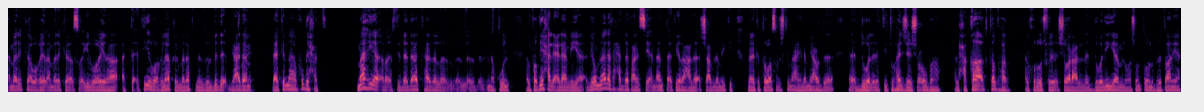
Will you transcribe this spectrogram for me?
أمريكا وغير أمريكا إسرائيل وغيرها التأثير وإغلاق الملف منذ البدء بعدم لكنها فضحت. ما هي ارتدادات هذا نقول الفضيحة الإعلامية. اليوم لا نتحدث عن السي أن أن تأثيرها على الشعب الأمريكي. هنالك التواصل الاجتماعي. لم يعد الدول التي تهجن شعوبها الحقائق تظهر. الخروج في الشوارع الدولية من واشنطن بريطانيا.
